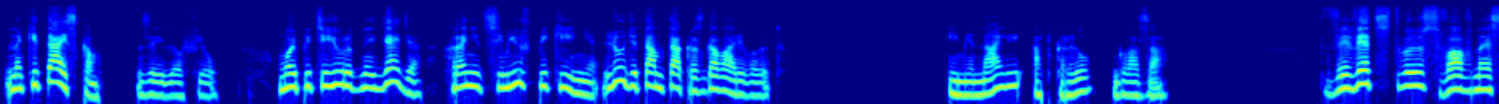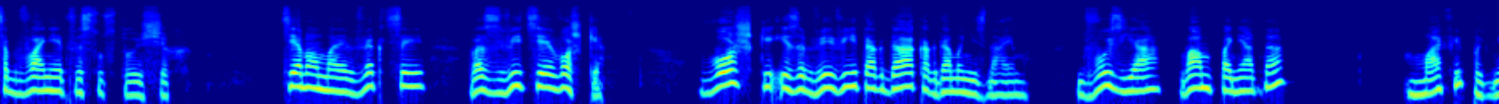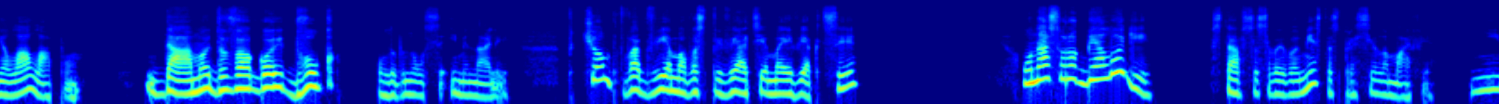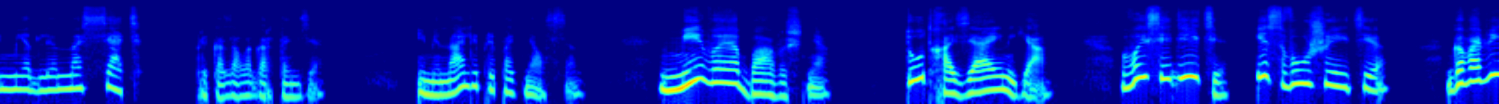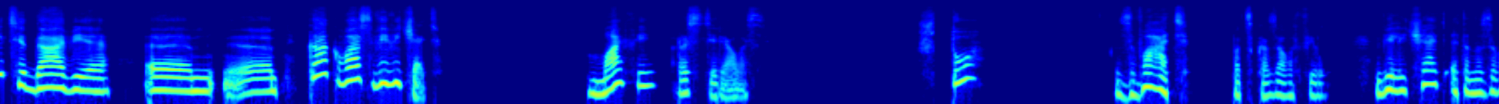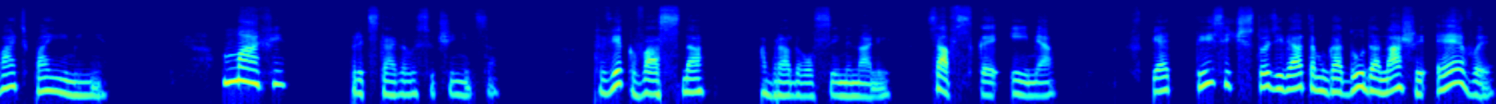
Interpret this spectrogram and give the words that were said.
«На китайском», — заявил Фил. «Мой пятиюродный дядя хранит семью в Пекине. Люди там так разговаривают». И Миналий открыл глаза. «Приветствую славное собрание присутствующих. Тема моей лекции — развитие вошки. Вошки изобвеви тогда, когда мы не знаем. «Друзья, вам понятно?» Мафи подняла лапу. «Да, мой дорогой друг», — улыбнулся Иминали. «В чем проблема восприятия моей векции?» «У нас урок биологии?» — встав со своего места, спросила Мафи. «Немедленно сядь!» — приказала Гортензия. Иминали приподнялся. «Мивая бабышня, тут хозяин я. Вы сидите и слушаете. Говорите, Давия, э, э, как вас вивичать? Мафи растерялась. «Что?» «Звать», — подсказал Фил. «Величать — это называть по имени». «Мафи», — представилась ученица. «Прекрасно», — обрадовался Именалий. «Цавское имя». В пять 1109 году до нашей Эвы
